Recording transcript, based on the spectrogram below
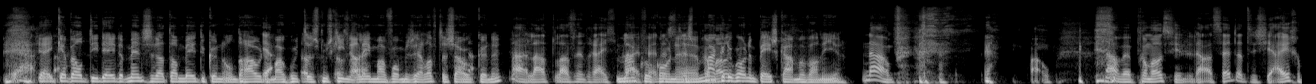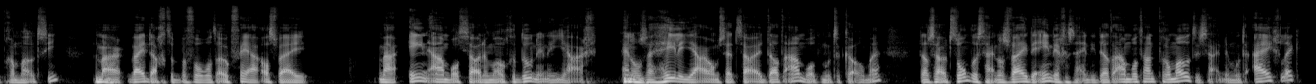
Ja, ik heb wel het idee dat mensen dat dan beter kunnen onthouden. Ja, maar goed, dat, dat- is misschien dat is waar. alleen maar voor mezelf. Dat zou kunnen. Nou, laat, laten we het rijtje Maken we, gewoon, hè. Dus- eh, dus maken we er gewoon een peeskamer van hier. Nou, wauw. Nou, we promotie inderdaad. Hè? Dat is je eigen promotie. Maar wij dachten bijvoorbeeld ook van ja, als wij maar één aanbod zouden mogen doen in een jaar. En Hmm. onze hele jaaromzet zou uit dat aanbod moeten komen. Dan zou het zonde zijn als wij de enige zijn die dat aanbod aan het promoten zijn. Er moet eigenlijk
